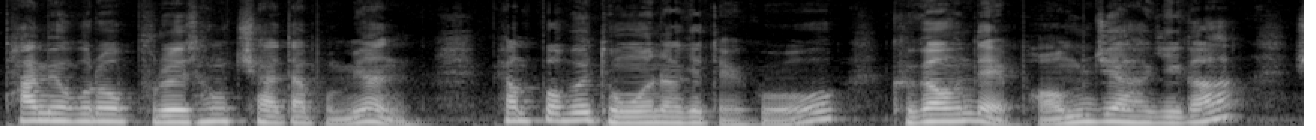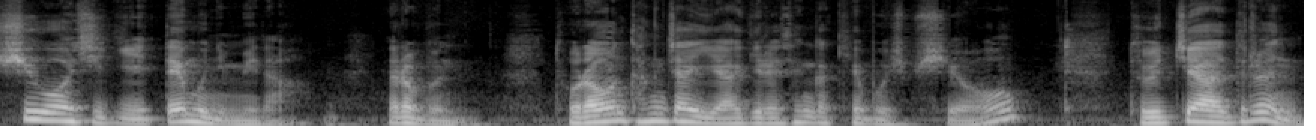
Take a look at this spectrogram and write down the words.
탐욕으로 불을 성취하다 보면 편법을 동원하게 되고 그 가운데 범죄하기가 쉬워지기 때문입니다. 여러분, 돌아온 탕자 이야기를 생각해 보십시오. 둘째 아들은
